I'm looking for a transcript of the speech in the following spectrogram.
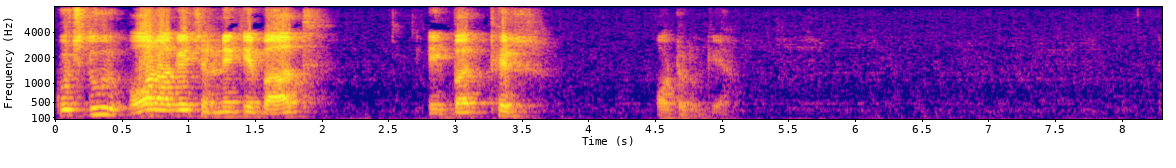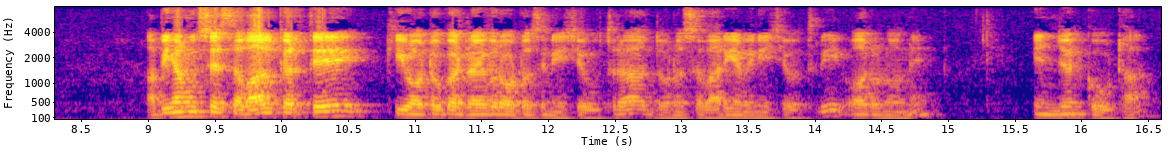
कुछ दूर और आगे चलने के बाद एक बार फिर ऑटो रुक गया। अभी हम उससे सवाल करते कि ऑटो का ड्राइवर ऑटो से नीचे उतरा, दोनों सवारियाँ भी नीचे उतरी और उन्होंने इंजन को उठा,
